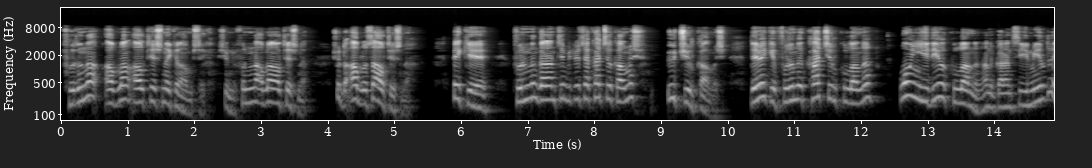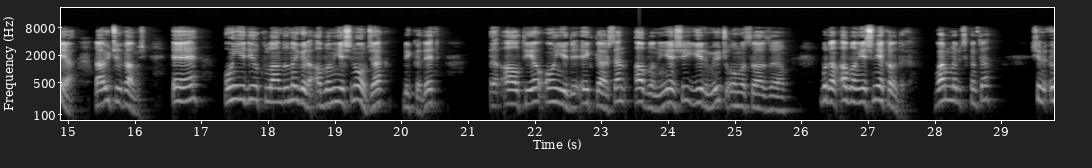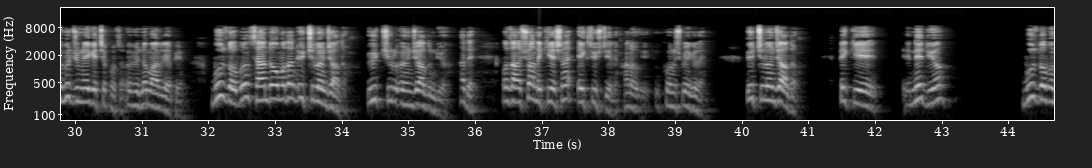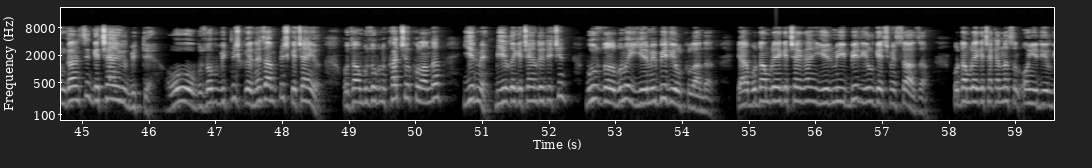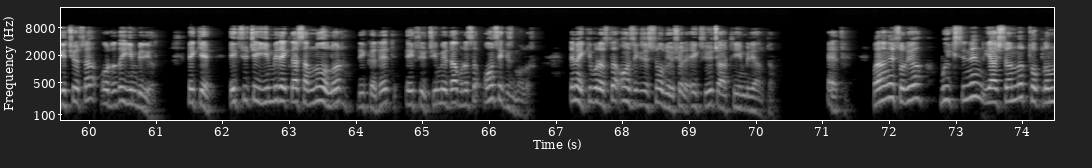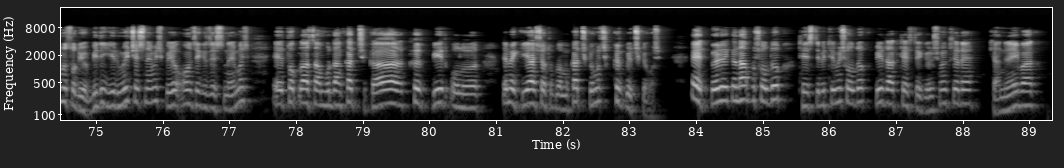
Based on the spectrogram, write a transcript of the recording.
Fırını ablan 6 yaşındayken almıştık. Şimdi fırını ablan 6 yaşında. Şurada ablası 6 yaşında. Peki fırının garantinin bitmesine kaç yıl kalmış? 3 yıl kalmış. Demek ki fırını kaç yıl kullandın? 17 yıl kullandın. Hani garantisi 20 yıldır ya. Daha 3 yıl kalmış. E 17 yıl kullandığına göre ablanın yaşı ne olacak? Dikkat et. E, 6'ya 17 eklersen ablanın yaşı 23 olması lazım. Buradan ablanın yaşını yakaladık. Var mı bunda bir sıkıntı? Şimdi öbür cümleye geçecek olsam. Öbüründe maviyle yapayım. Buzdolabını sen doğmadan 3 yıl önce aldım. 3 yıl önce aldım diyor. Hadi. O zaman şu andaki yaşına eksi 3 diyelim. Hani konuşmaya göre. 3 yıl önce aldım. Peki e, ne diyor? Buzdolabının garantisi geçen yıl bitti. Oo buzdolabı bitmiş. Ne zaman bitmiş? Geçen yıl. O zaman buzdolabını kaç yıl kullandın? 20. Bir yılda geçen yıl dediği için buzdolabını 21 yıl kullandın. Yani buradan buraya geçerken 21 yıl geçmesi lazım. Buradan buraya geçerken nasıl 17 yıl geçiyorsa orada da 21 yıl. Peki eksi 3'e 21 eklersem ne olur? Dikkat et. Eksi 3 21 daha burası 18 mi olur? Demek ki burası da 18 yaşında oluyor. Şöyle eksi 3 artı 21 yaptım. Evet. Bana ne soruyor? Bu ikisinin yaşlarının toplamını soruyor. Biri 23 yaşındaymış, biri 18 yaşındaymış. E, toplarsam buradan kaç çıkar? 41 olur. Demek ki yaşlar toplamı kaç çıkıyormuş? 41 çıkıyormuş. Evet böylelikle ne yapmış olduk? Testi bitirmiş olduk. Bir dahaki testte görüşmek üzere. Kendine iyi bak.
